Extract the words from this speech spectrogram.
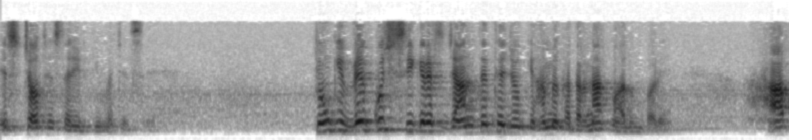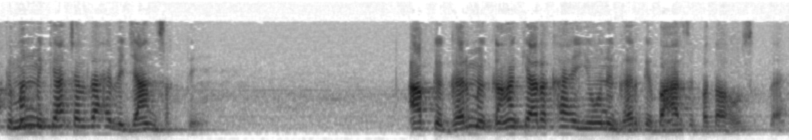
इस चौथे शरीर की वजह से। क्योंकि वे कुछ सीक्रेट्स जानते थे जो कि हमें खतरनाक मालूम पड़े। आपके मन में क्या चल रहा है वे जान सकते हैं। आपके घर में कहा क्या रखा है ये उन्हें घर के बाहर से पता हो सकता है।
